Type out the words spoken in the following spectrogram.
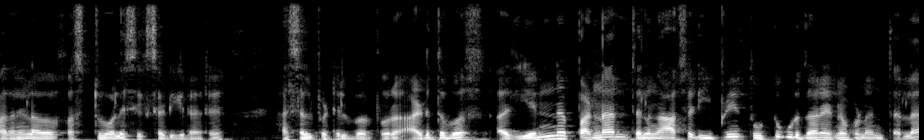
பதினேழாவது ஃபஸ்ட்டு பாலே சிக்ஸ் அடிக்கிறாரு. ஹர்ஷல் பட்டேல் பால் அடுத்த பாஸ் அது என்ன பண்ணாருன்னு தெரியலங்க. ஆஃப் சைடு இப்படியும் தொட்டு கொடுத்தாரு என்ன பண்ணாருன்னு தெரில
